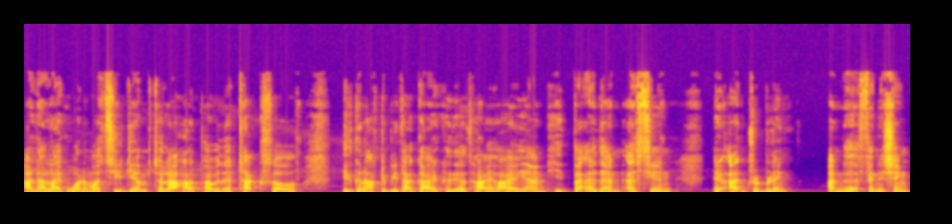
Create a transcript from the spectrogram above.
and i like one of my cdms to like help out with the attack so he's gonna have to be that guy because he has high high and he's better than Essien at dribbling and uh, finishing.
